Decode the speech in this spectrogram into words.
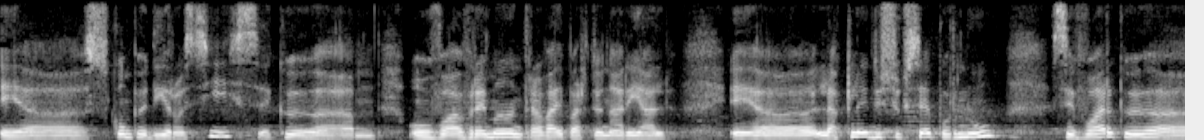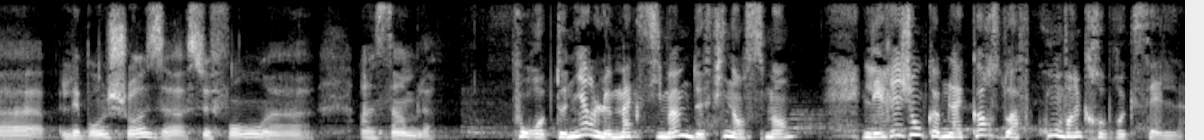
Et ce qu'on peut dire aussi, c'est qu'on voit vraiment un travail partenarial. Et la clé du succès pour nous, c'est voir que les bonnes choses se font ensemble. Pour obtenir le maximum de financement, les régions comme la Corse doivent convaincre Bruxelles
